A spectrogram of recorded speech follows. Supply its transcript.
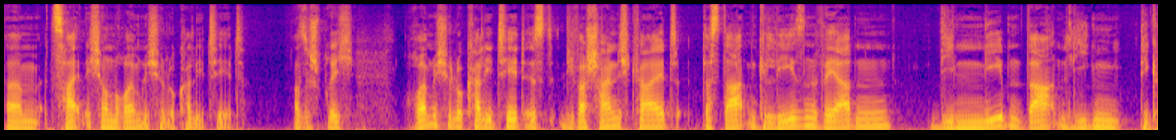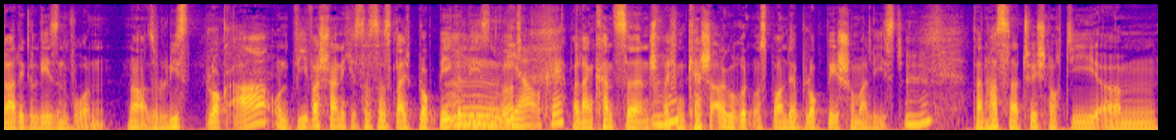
ähm, zeitliche und räumliche Lokalität. Also sprich, räumliche Lokalität ist die Wahrscheinlichkeit, dass Daten gelesen werden, die neben Daten liegen, die gerade gelesen wurden. Ne, also du liest Block A und wie wahrscheinlich ist das, dass gleich Block B gelesen Mm, wird? ja, okay. Weil dann kannst du entsprechend einen Cache-Algorithmus bauen, der Block B schon mal liest. Mhm. Dann hast du natürlich noch die, ähm,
